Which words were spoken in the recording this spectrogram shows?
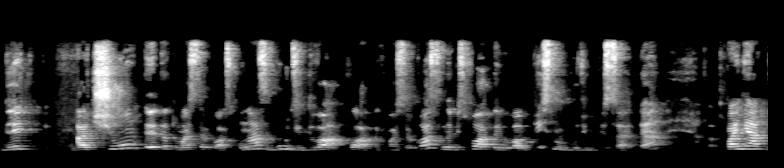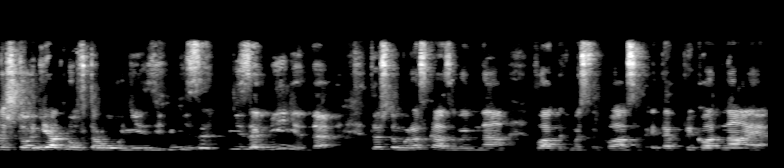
для о чем этот мастер-класс. У нас будет два платных мастер-класса на бесплатные мы вам письма будем писать да понятно что они одно второго не, не, не заменят да? то что мы рассказываем на платных мастер-классах это прикладная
